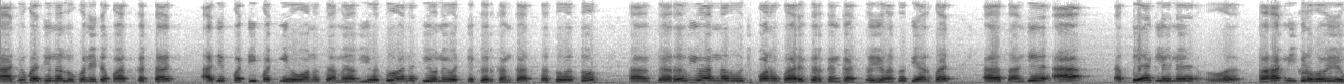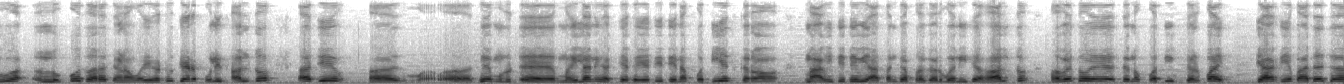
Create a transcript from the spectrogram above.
આજુબાજુના લોકોની તપાસ કરતા જ આજે પતિ પત્ની હોવાનું સામે આવ્યું હતું અને તેઓની વચ્ચે ઘર કંકાસ થતો હતો. રવિવારના રોજ પણ ભારે ઘર કંકાસ થયો હતો. ત્યારબાદ સાંજે આ બેગ લઈને બહાર નીકળ્યો હોય એવું લોકો દ્વારા જણાવાયું હતું. ત્યારે પોલીસ હાલ તો જે જે મહિલાની હત્યા થઈ હતી તેના પતિએ જ કરવામાં આવી હતી તેવી આશંકા પ્રગટ બની છે. હાલ તો હવે તો એ તેનો પતિ ઝડપાય ત્યાર એ બાદ જ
